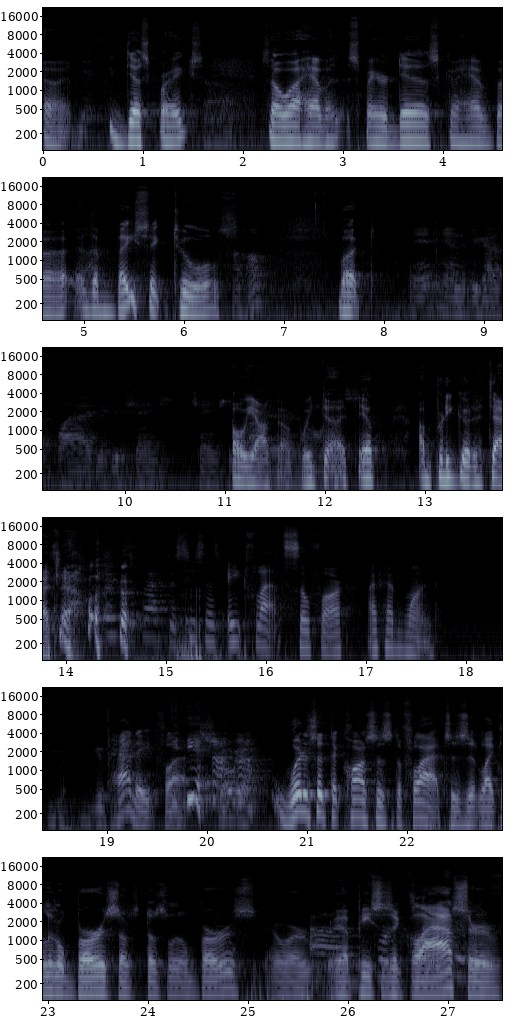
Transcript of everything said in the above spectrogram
uh, disc brakes. So I have a spare disc. I have uh, the basic tools. Uh-huh. But And, and if you got a flag, you could change change. oh yeah, we uh, yep. I'm pretty good at that now. Let's practice. He says eight flats so far. I've had one. You've had eight flats. What is it that causes the flats? Is it like little burrs, those those little burrs, or uh, pieces of glass, or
